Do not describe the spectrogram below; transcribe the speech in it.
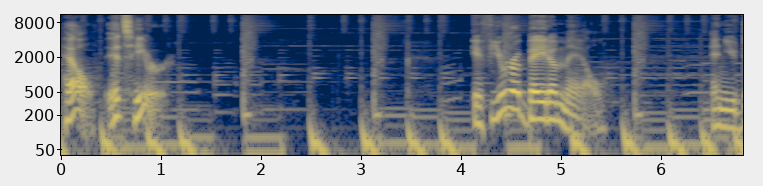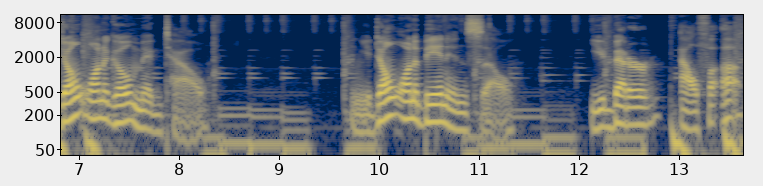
Hell, it's here. If you're a beta male and you don't want to go MGTOW and you don't want to be an incel, you'd better alpha up.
